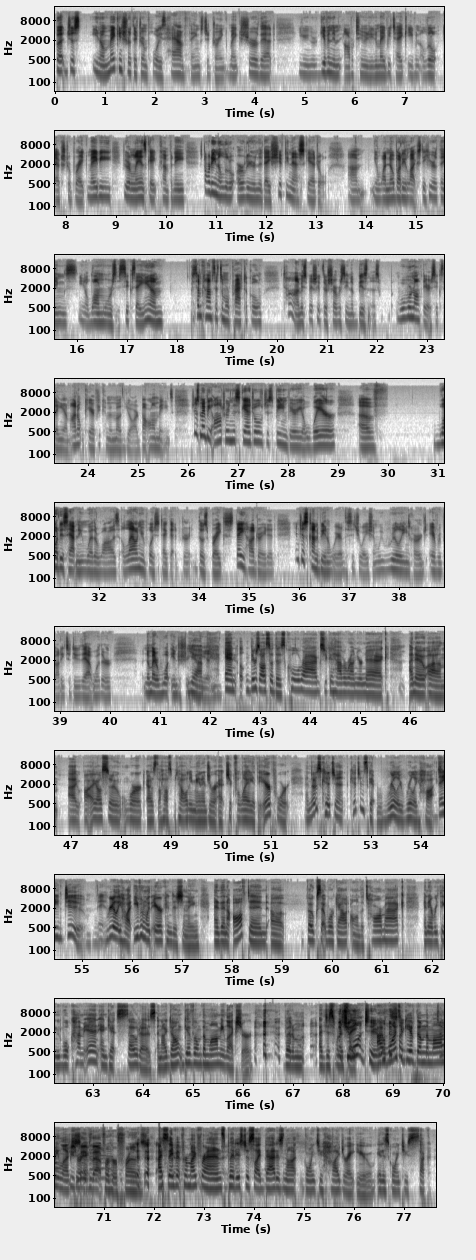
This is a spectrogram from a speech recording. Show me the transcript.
But just, you know, making sure that your employees have things to drink, make sure that you're giving them the opportunity to maybe take even a little extra break. Maybe if you're a landscape company, starting a little earlier in the day, shifting that schedule. Um, you know, why nobody likes to hear things, you know, lawnmowers at 6 a.m., sometimes that's a more practical time, especially if they're servicing a business. Well, we're not there at 6 a.m. I don't care if you come and mow the yard, by all means. Just maybe altering the schedule, just being very aware of what is happening weather-wise, allowing your employees to take that those breaks, stay hydrated, and just kind of being aware of the situation. We really encourage everybody to do that, whether no matter what industry yeah. you're in. And uh, there's also those cool rags you can have around your neck. I know um, I, I also work as the hospitality manager at Chick fil A at the airport, and those kitchen kitchens get really, really hot. They do. Really hot, even with air conditioning. And then often, uh, folks that work out on the tarmac and everything will come in and get sodas and i don't give them the mommy lecture but um, i just want but to say you want to i It's want to like, give them the mommy lecture. lecture save that for her friends. i save it for my friends but it's just like that is not going to hydrate you it is going to suck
